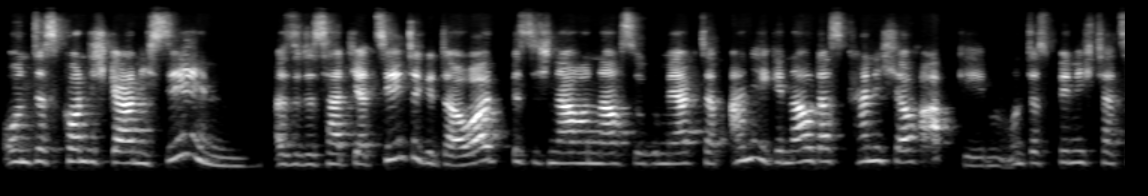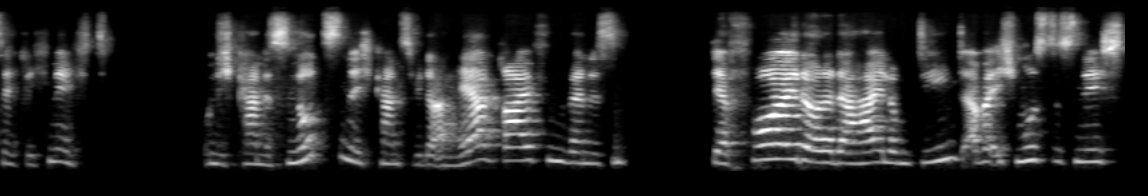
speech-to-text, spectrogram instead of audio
Und das konnte ich gar nicht sehen. Also das hat Jahrzehnte gedauert, bis ich nach und nach so gemerkt habe, ah nee, genau das kann ich auch abgeben. Und das bin ich tatsächlich nicht. Und ich kann es nutzen, ich kann es wieder hergreifen, wenn es der Freude oder der Heilung dient, aber ich muss es nicht,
